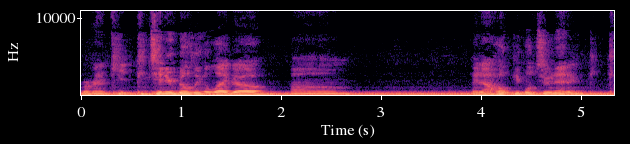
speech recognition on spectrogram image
We're gonna keep continue building the Lego, um, and I hope people tune in and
